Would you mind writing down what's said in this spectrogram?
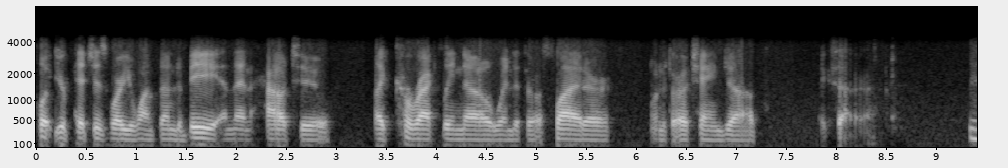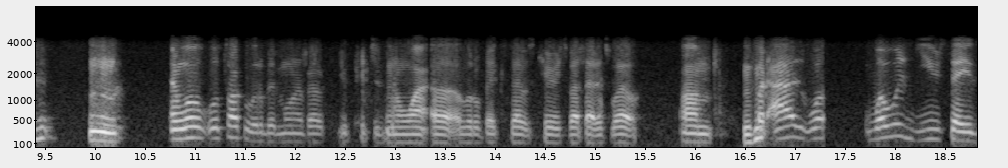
put your pitches where you want them to be, and then how to like correctly know when to throw a slider, when to throw a changeup, etc. hmm And we'll we'll talk a little bit more about your pitches in a while, uh, a little bit because I was curious about that as well. Um, Mhm. But as what what would you say is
